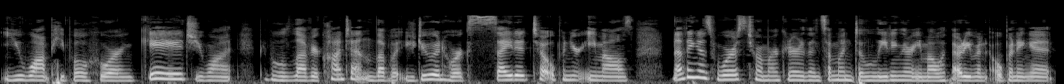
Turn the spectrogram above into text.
you want people who are engaged. You want people who love your content and love what you do and who are excited to open your emails. Nothing is worse to a marketer than someone deleting their email without even opening it.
